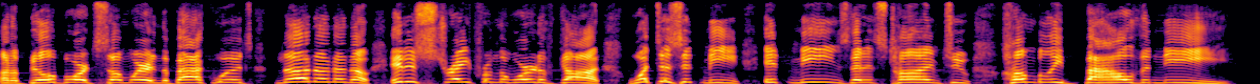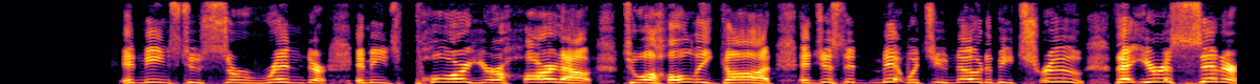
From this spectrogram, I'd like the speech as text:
on a billboard somewhere in the backwoods. No, no, no, no. It is straight from the word of God. What does it mean? It means that it's time to humbly bow the knee it means to surrender. It means pour your heart out to a holy God and just admit what you know to be true that you're a sinner.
